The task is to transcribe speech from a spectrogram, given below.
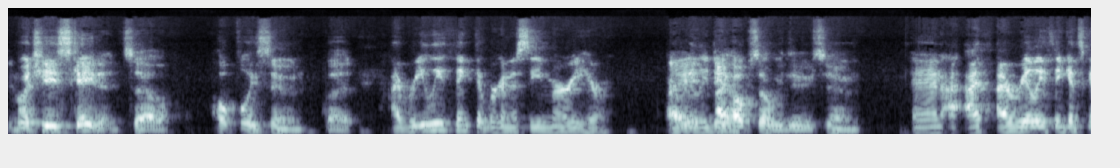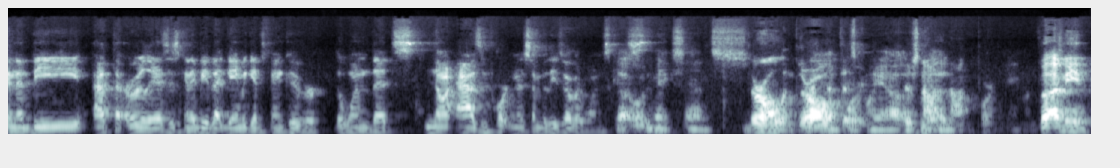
Which he skated, so hopefully soon. But I really think that we're going to see Murray here. I really do. I hope so. We do soon. And I, I, I really think it's going to be at the earliest. It's going to be that game against Vancouver, the one that's not as important as some of these other ones. 'cause- That would make sense. They're all important. They're all at this important, point. yeah, There's not a not important game. But I mean,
